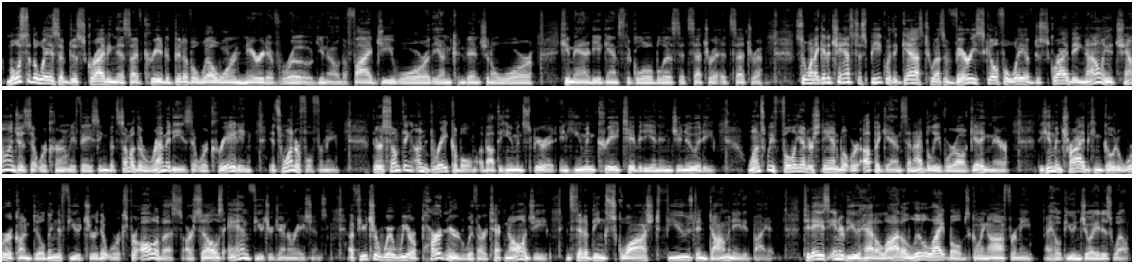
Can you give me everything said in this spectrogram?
Most of the ways of describing this, I've created a bit of a well worn narrative road. You know, the 5G war, the unconventional war, humanity against the globalists, etc etc. So when I get a chance to speak with a guest who has a very skillful way of describing not only the challenges that we're currently facing, but some of the remedies that we're creating, it's wonderful for me. There is something unbreakable about the human spirit and human creativity and ingenuity. Once we fully understand what we're up against, and I believe we're all getting there, the human tribe can go to work on building the future that works for all of us, ourselves and future generations. A future where we are partnered with our technology instead of being squashed, fused, and dominated by it. Today's interview had a lot of little light bulbs going off for me. I hope you enjoy it as well.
